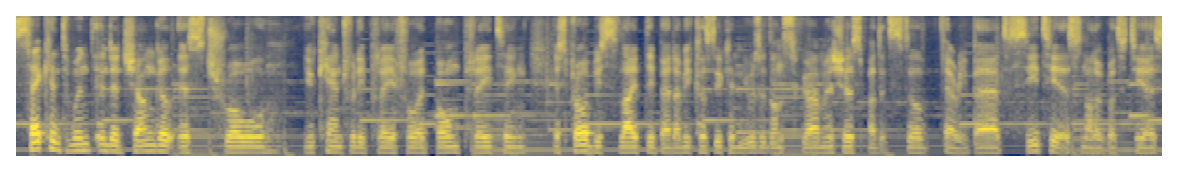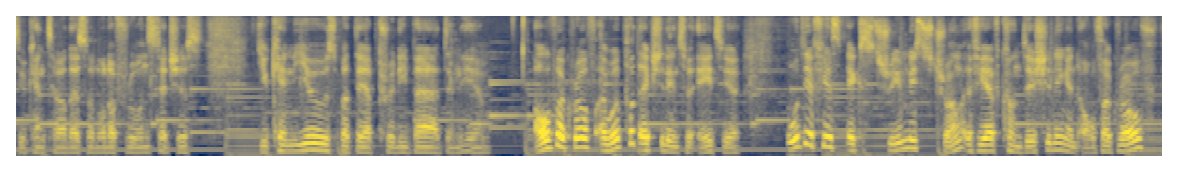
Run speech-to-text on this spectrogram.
Second wind in the jungle is troll you can't really play for it. Bone plating is probably slightly better because you can use it on skirmishes, but it's still very bad. C tier is not a good tier, as you can tell. There's a lot of runes that just you can use, but they are pretty bad in here. Overgrowth, I will put actually into A tier. Udyr feels extremely strong if you have conditioning and overgrowth.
